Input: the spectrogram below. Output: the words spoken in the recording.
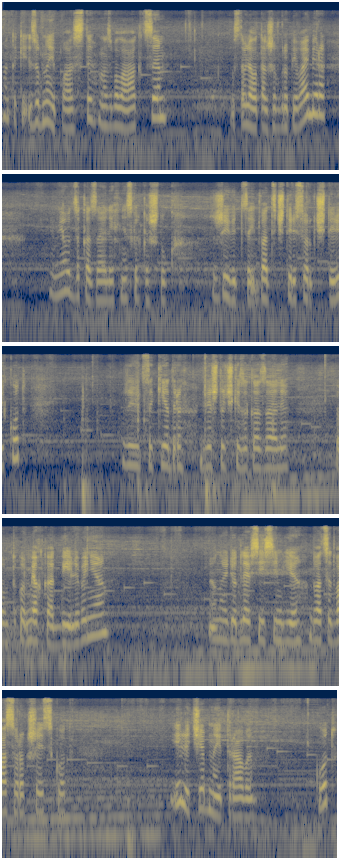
Вот такие зубные пасты. У нас была акция. Выставляла также в группе Вайбера. И меня вот заказали их несколько штук. Живица 2444 код. Живица кедра. Две штучки заказали. Потом такое мягкое отбеливание. Оно идет для всей семьи. 2246 код. И лечебные травы. Код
